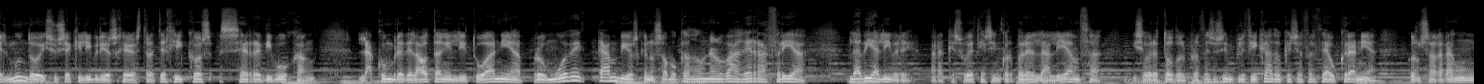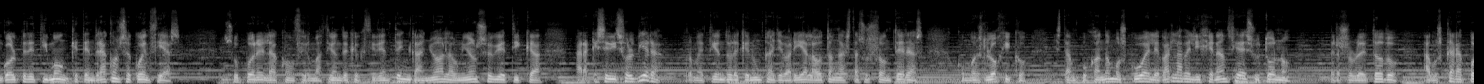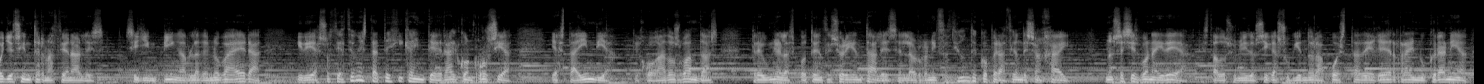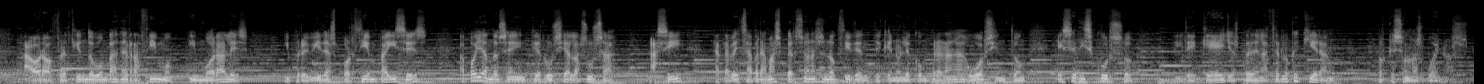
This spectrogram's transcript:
El mundo y sus equilibrios geoestratégicos se redibujan. La cumbre de la OTAN en Lituania promueve cambios que nos abocan a una nueva guerra fría. La vía libre para que Suecia se incorpore a la alianza y sobre todo el proceso simplificado que se ofrece a Ucrania consagran un golpe de timón que tendrá consecuencias. Supone la confirmación de que Occidente engañó a la Unión Soviética para que se disolviera, prometiéndole que nunca llevaría la OTAN hasta sus fronteras. Como es lógico, está empujando a Moscú a elevar la beligerancia de su tono, pero sobre todo a buscar apoyos internacionales. Xi Jinping habla de nueva era y de asociación estratégica integral con Rusia y hasta India, que juega dos bandas, reúne a las potencias orientales en la Organización de Cooperación de Shanghái. No sé si es buena idea que Estados Unidos siga subiendo la apuesta de guerra en Ucrania, ahora ofreciendo bombas de racimo inmorales y prohibidas por 100 países, apoyándose en que Rusia las usa. Así, cada vez habrá más personas en Occidente que no le comprarán a Washington ese discurso, de que ellos pueden hacer lo que quieran porque son los buenos.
